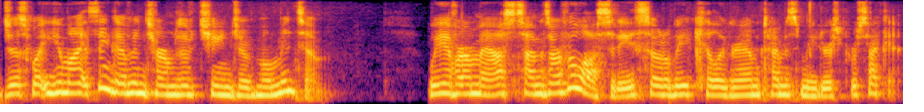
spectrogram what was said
just what you might think of in terms of change of momentum. We have our mass times our velocity, so it'll be kilogram times meters per second.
